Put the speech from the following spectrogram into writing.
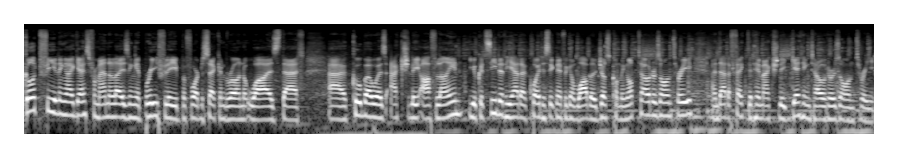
gut feeling, I guess, from analysing it briefly before the second run was that uh, Kuba was actually offline. You could see that he had a quite a significant wobble just coming up to outer zone three, and that affected him actually getting to outer zone three.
